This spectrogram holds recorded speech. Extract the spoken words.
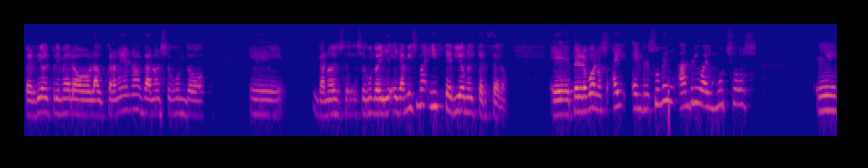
perdió el primero la ucraniana, ganó el segundo, eh, ganó el se- segundo ella ella misma y cedió en el tercero. Eh, pero bueno, hay, en resumen, Andrew, hay muchos, eh,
